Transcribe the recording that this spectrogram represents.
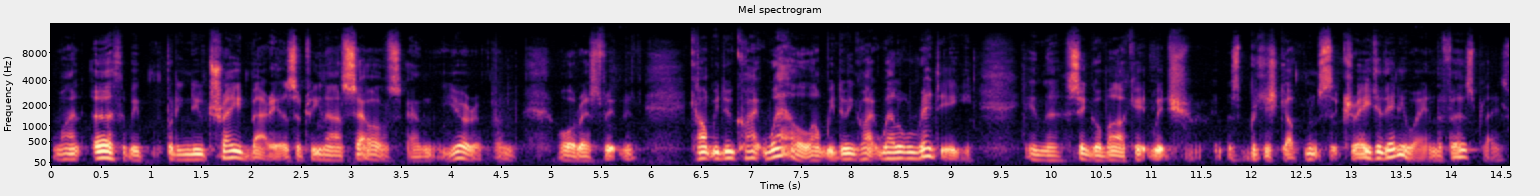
Why on earth are we putting new trade barriers between ourselves and Europe and all the rest of it? Can't we do quite well? Aren't we doing quite well already in the single market, which it was British governments that created anyway in the first place?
